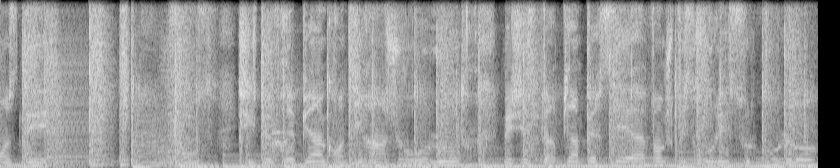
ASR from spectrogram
on se défonce. Je devrais bien grandir un jour ou l'autre, mais j'espère bien percer avant que je puisse rouler sous le boulot.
